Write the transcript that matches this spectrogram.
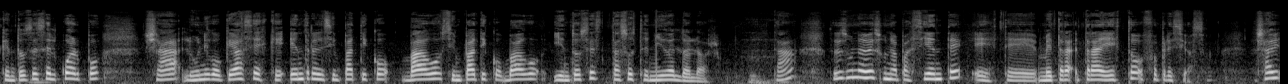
que entonces el cuerpo ya lo único que hace es que entra en el simpático vago, simpático vago, y entonces está sostenido el dolor. ¿tá? Entonces una vez una paciente este, me tra- trae esto, fue precioso. Ella,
